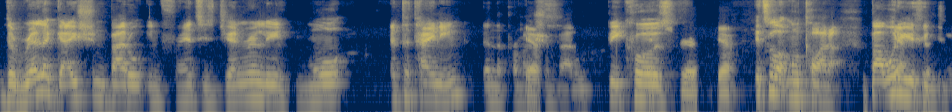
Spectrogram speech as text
the relegation battle in France is generally more entertaining than the promotion yes. battle because yeah. it's a lot more tighter. But what yeah. do you think, Jonah?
